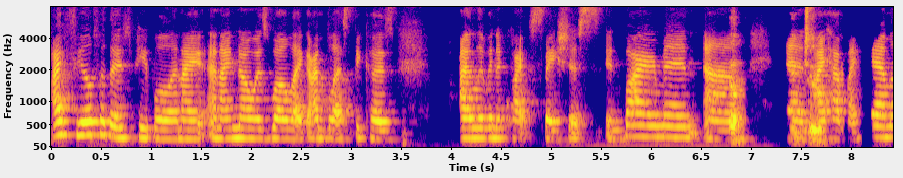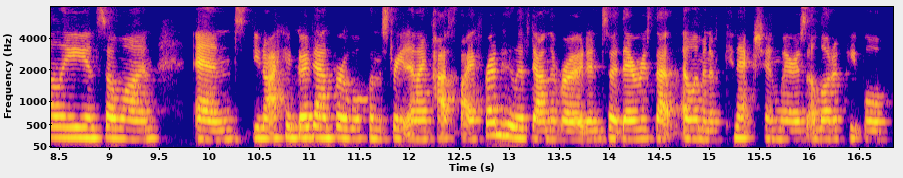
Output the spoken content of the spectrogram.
i feel for those people and i and i know as well like i'm blessed because i live in a quite spacious environment um, and I have my family and so on. And, you know, I can go down for a walk on the street and I pass by a friend who lives down the road. And so there is that element of connection, whereas a lot of people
